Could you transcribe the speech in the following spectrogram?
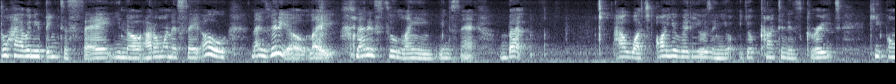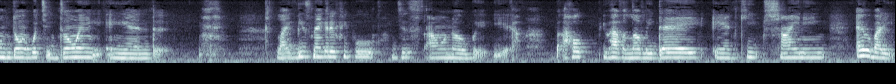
don't have anything to say. You know, I don't want to say, oh, nice video. Like, that is too lame, you understand? But I watch all your videos and your, your content is great. Keep on doing what you're doing and like these negative people just I don't know but yeah. But I hope you have a lovely day and keep shining. Everybody,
